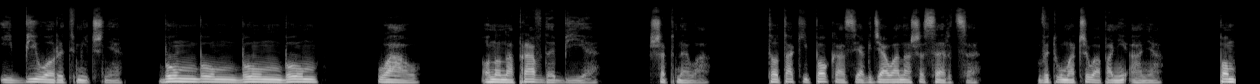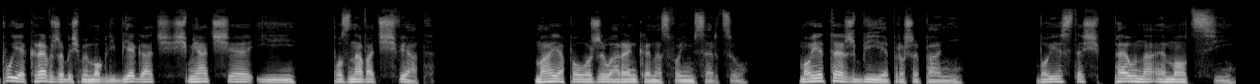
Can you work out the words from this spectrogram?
i biło rytmicznie. Bum, bum, bum, bum. Wow, ono naprawdę bije, szepnęła. To taki pokaz, jak działa nasze serce, wytłumaczyła pani Ania. Pompuje krew, żebyśmy mogli biegać, śmiać się i poznawać świat. Maja położyła rękę na swoim sercu. Moje też bije, proszę pani, bo jesteś pełna emocji,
